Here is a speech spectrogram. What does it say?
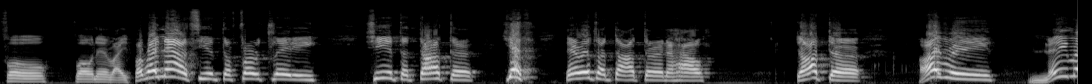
full voting rights. But right now, she is the first lady. She is the doctor. Yes, there is a doctor in the house. Dr. Irene Neymar.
